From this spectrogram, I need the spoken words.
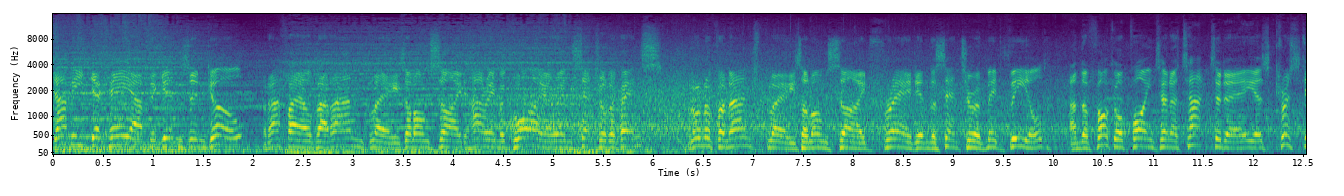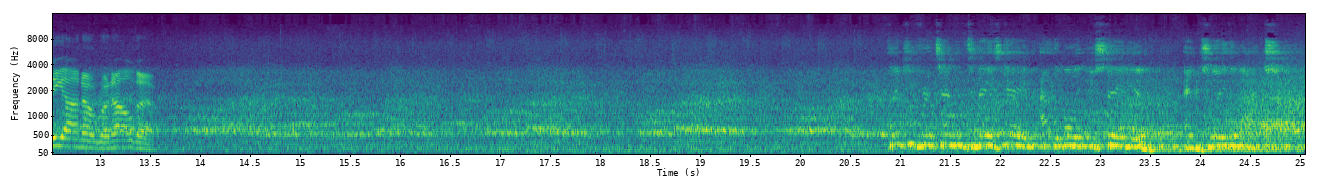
David De Gea begins in goal. Rafael Varane plays alongside Harry Maguire in central defence. Bruno Fernandes plays alongside Fred in the centre of midfield. And the focal point in attack today is Cristiano Ronaldo. Thank you for attending today's game at the Molineux Stadium. Enjoy the match.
